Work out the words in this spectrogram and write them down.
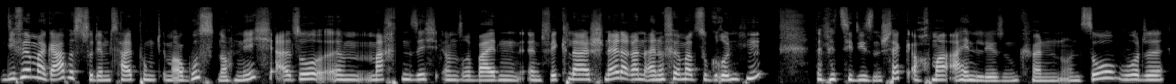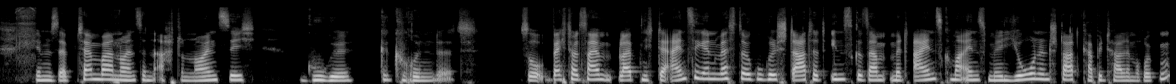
die Firma gab es zu dem Zeitpunkt im August noch nicht, also ähm, machten sich unsere beiden Entwickler schnell daran, eine Firma zu gründen, damit sie diesen Scheck auch mal einlösen können. Und so wurde im September 1998 Google gegründet. So, Bechtolzheim bleibt nicht der einzige Investor. Google startet insgesamt mit 1,1 Millionen Startkapital im Rücken.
